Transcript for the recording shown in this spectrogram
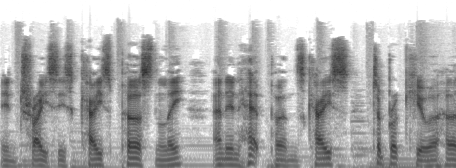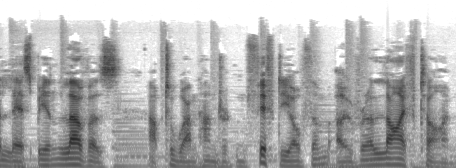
in Tracy's case personally, and in Hepburn's case to procure her lesbian lovers, up to 150 of them over a lifetime.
